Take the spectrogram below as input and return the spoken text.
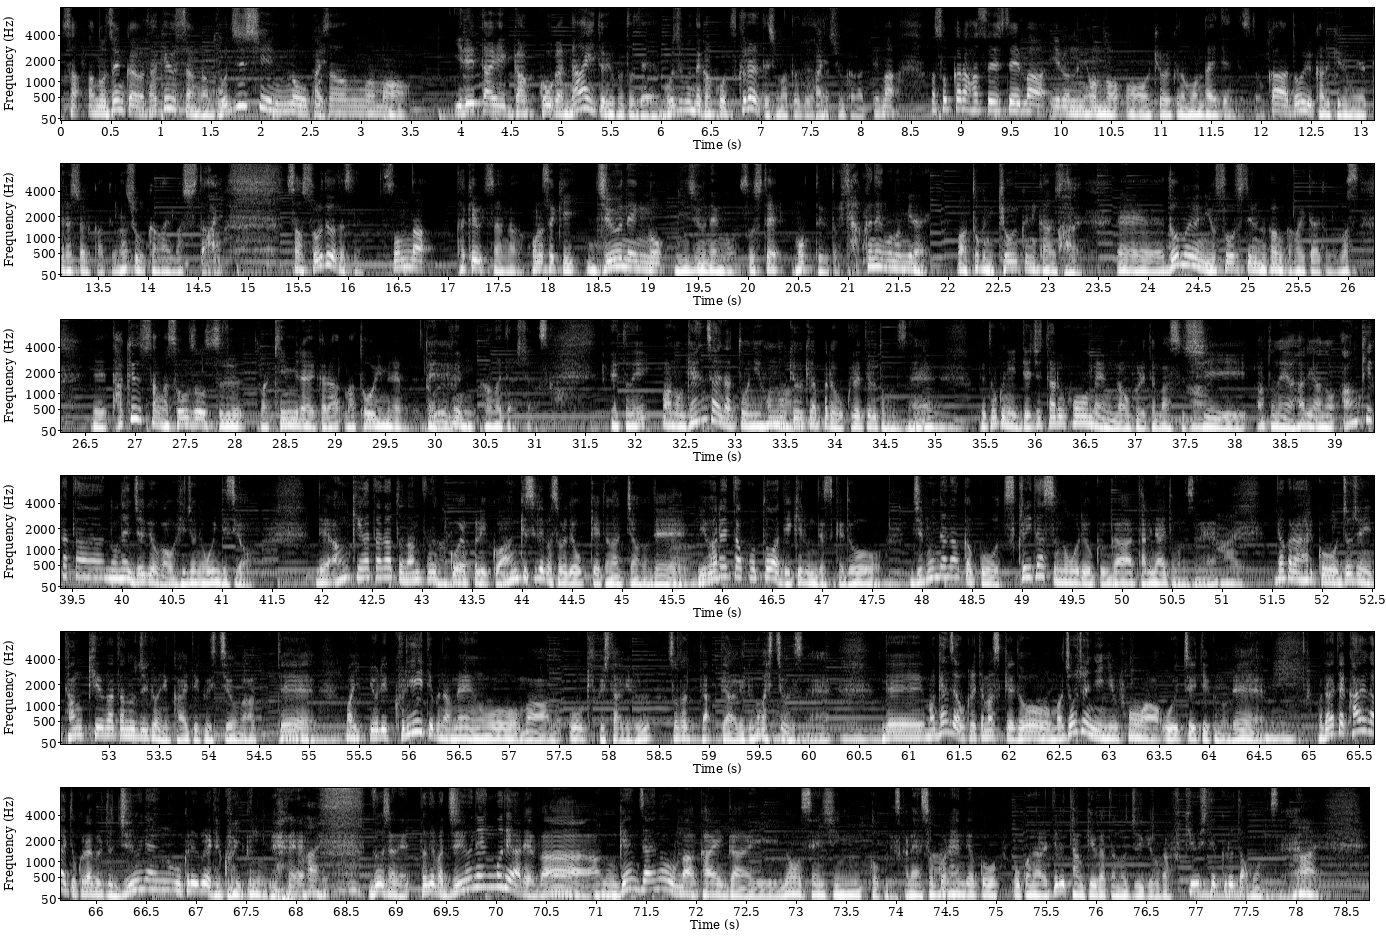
さああの前回は竹内さんがご自身のお子さんはまあ、はい入れたい学校がないということでご自分で学校を作られてしまったという話を伺って、はい、まあ、そこから発生して、まあ、いろんな日本の教育の問題点ですとかどういうカリキュラムをやってらっしゃるかという話を伺いました、はい、さあそれではですねそんな竹内さんがこの先10年後20年後そしてもっと言うと100年後の未来、まあ、特に教育に関して、はい、えー、どのように予想しているのか伺いたいと思います、えー、竹内さんが想像する、まあ、近未来から、まあ、遠い未来までどういうふうに考えていらっしゃいますか、えー。えっとね、あの現在だと日本の教育やっぱり遅れてると思うんですね。で特にデジタル方面が遅れてますし、あとねやはりあの暗記型のね授業が非常に多いんですよ。で暗記型だとなんとなくこうやっぱりこう暗記すればそれで OK となっちゃうので、言われたことはできるんですけど自分でなんかこう作り出す能力が足りないと思うんですね。だからやはりこう徐々に探究型の授業に変えていく必要があって、まあ、よりクリエイティブな面をまあ大きくしてあげる。育ててあげるのが必要ですね。で、まあ、現在遅れてますけど、まあ、徐々に日本は追いついていくので、まあ、大体海外と比べると10年遅れぐらいでこういくので、はい、どうでしょうね。例えば10年後であればあの現在のまあ海外の先進国ですかね。そこら辺でこう行われている探究型の授業が普及してくるとは思うんですね。はい。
